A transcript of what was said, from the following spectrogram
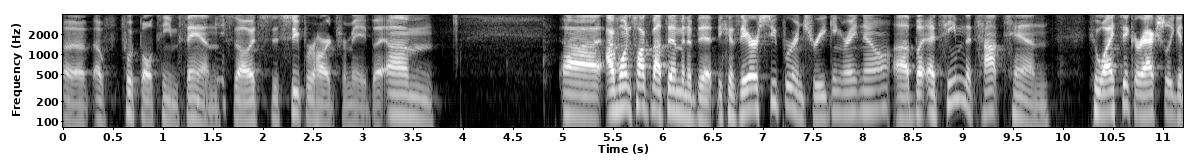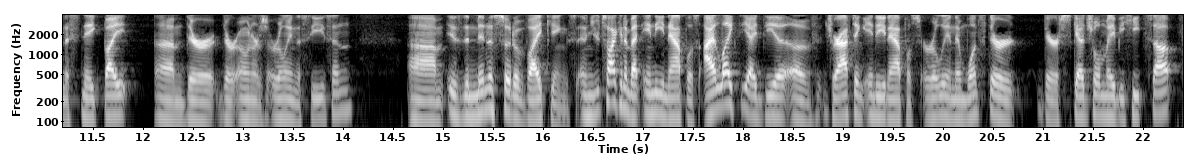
uh, a football team fan, so it's just super hard for me. But um, uh, I want to talk about them in a bit because they are super intriguing right now. Uh, but a team in the top ten who I think are actually going to snake bite um, their their owners early in the season um, is the Minnesota Vikings. And you're talking about Indianapolis. I like the idea of drafting Indianapolis early, and then once their their schedule maybe heats up,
